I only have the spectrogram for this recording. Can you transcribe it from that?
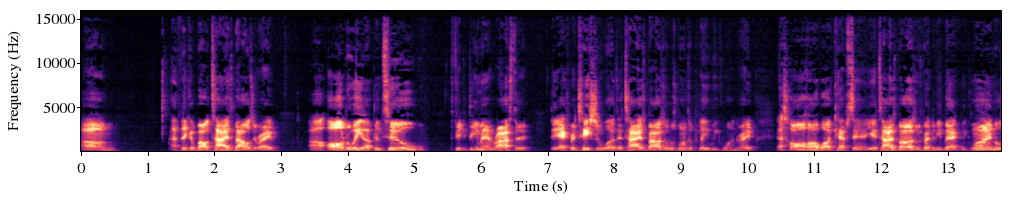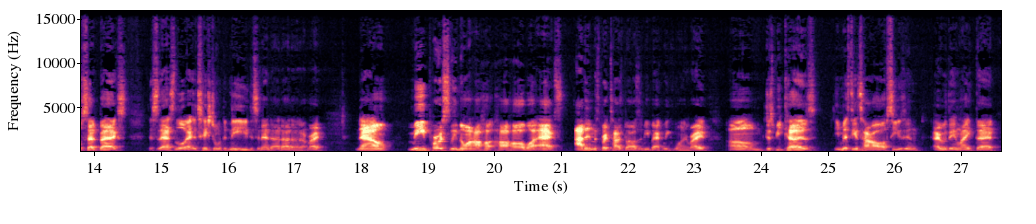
Um, I think about Tyus Bowser, right? Uh, all the way up until the 53 man roster, the expectation was that Tyus Bowser was going to play week one, right? That's all Harbaugh kept saying. Yeah, Tyus Bowser was expected to be back week one, no setbacks. This that's a little agitation with the knee, this and that, da, da, da, da, right? Now, me personally, knowing how, how, how Harbaugh acts, I didn't expect Bowser to be back week one, right? Um, just because he missed the entire off season, everything like that.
